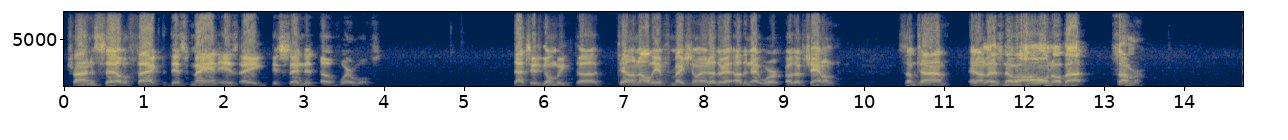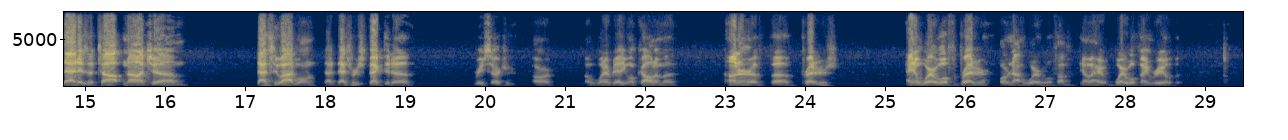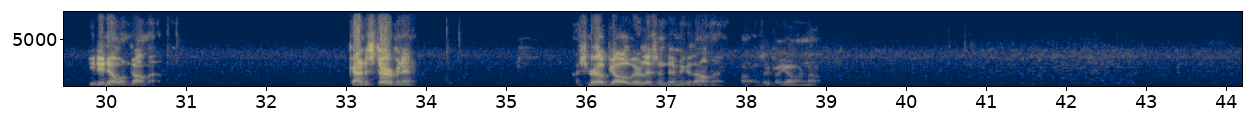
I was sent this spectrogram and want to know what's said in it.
Trying to sell the fact that this man is a descendant of werewolves. That's who's going to be uh, telling all the information on that other other network, other channel, sometime, and uh, let us know all know about Summer. That is a top notch. Um, that's who I'd want. That, that's respected uh, researcher or, or whatever the hell you want to call him, a hunter of uh, predators. Ain't a werewolf a predator or not a werewolf? I'm, you know, werewolf ain't real, but you do know what I'm talking about. Kind of disturbing, it. I sure hope y'all over there listening to me because I don't know. I don't know if y'all or not.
